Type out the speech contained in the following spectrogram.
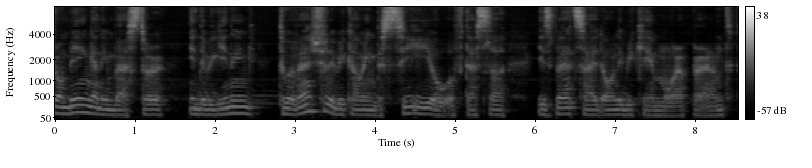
From being an investor in the beginning to eventually becoming the CEO of Tesla, his bad side only became more apparent.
